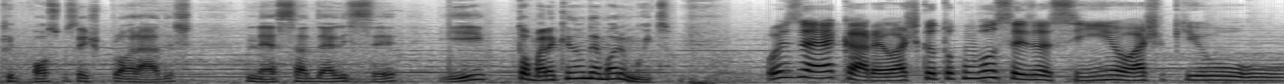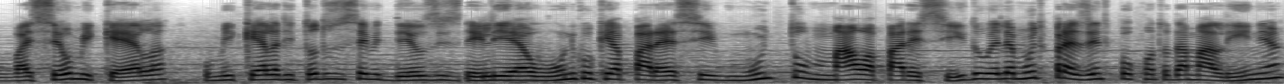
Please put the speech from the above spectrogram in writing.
que possam ser exploradas nessa DLC. E tomara que não demore muito. Pois é, cara, eu acho que eu tô com vocês assim. Eu acho que o vai ser o Miquela. O Miquela de todos os semideuses, ele é o único que aparece muito mal aparecido. Ele é muito presente por conta da Malínia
